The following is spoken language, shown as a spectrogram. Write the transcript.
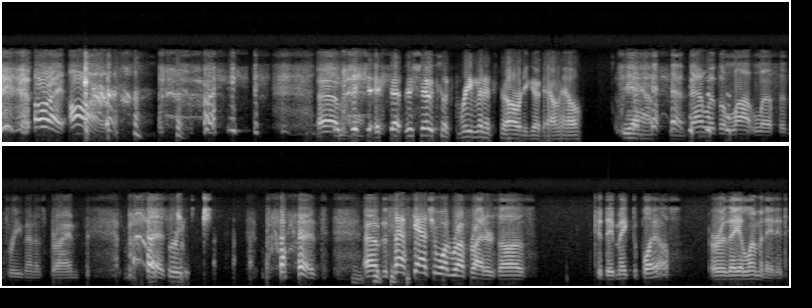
all right, Os. Um, this, show, this show took three minutes to already go downhill. Yeah. that was a lot less than three minutes, Brian. But, but uh, the Saskatchewan Roughriders, Os, could they make the playoffs, or are they eliminated?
